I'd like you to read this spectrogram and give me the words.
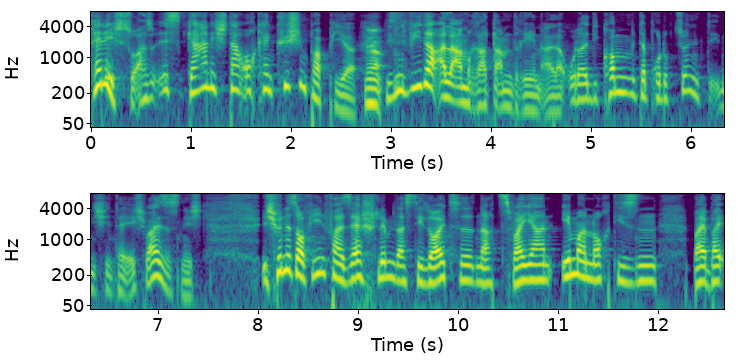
Fertig so. Also ist gar nicht da, auch kein Küchenpapier. Ja. Die sind wieder alle am Rad am Drehen, Alter. Oder die kommen mit der Produktion nicht hinterher. Ich weiß es nicht. Ich finde es auf jeden Fall sehr schlimm, dass die Leute nach zwei Jahren immer noch diesen. Bei, bei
